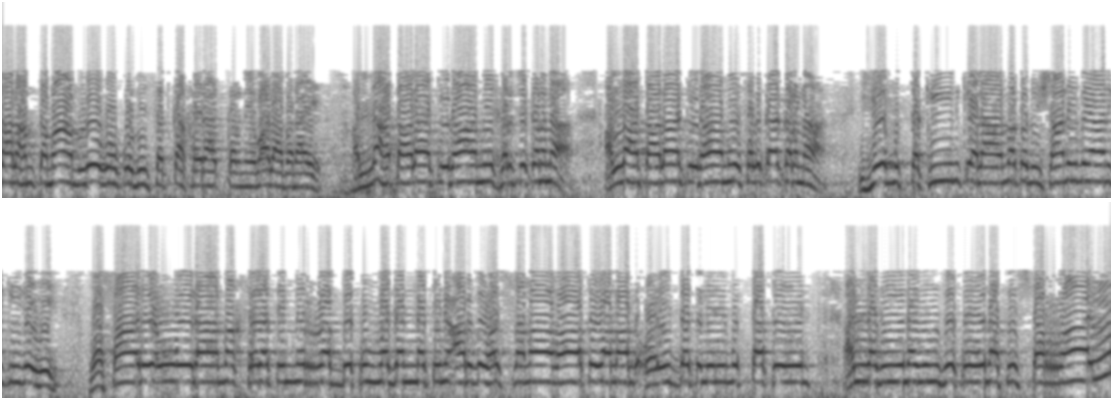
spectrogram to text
تعالی ہم تمام لوگوں کو بھی صدقہ خیرات کرنے والا بنائے۔ اللہ تعالیٰ کی راہ میں خرچ کرنا، اللہ تعالیٰ کی راہ میں صدقہ کرنا۔ یہ متقین کی علامت اور نشانی بیان کی گئی ہے۔ وہ سارے مقصرت رب کم و جنت ارد السماوات والارض اعدت للمتقین الذين ينفقون في السراء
